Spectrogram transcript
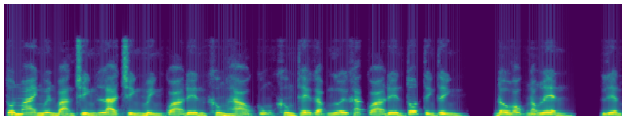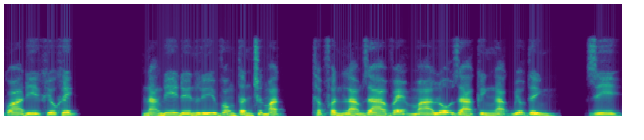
Tôn Mai nguyên bản chính là chính mình quá đến không hảo cũng không thể gặp người khác quá đến tốt tính tình, đầu óc nóng lên, liền qua đi khiêu khích. Nàng đi đến Lý Vong Tân trước mặt, thập phần làm ra vẻ mà lộ ra kinh ngạc biểu tình, gì,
